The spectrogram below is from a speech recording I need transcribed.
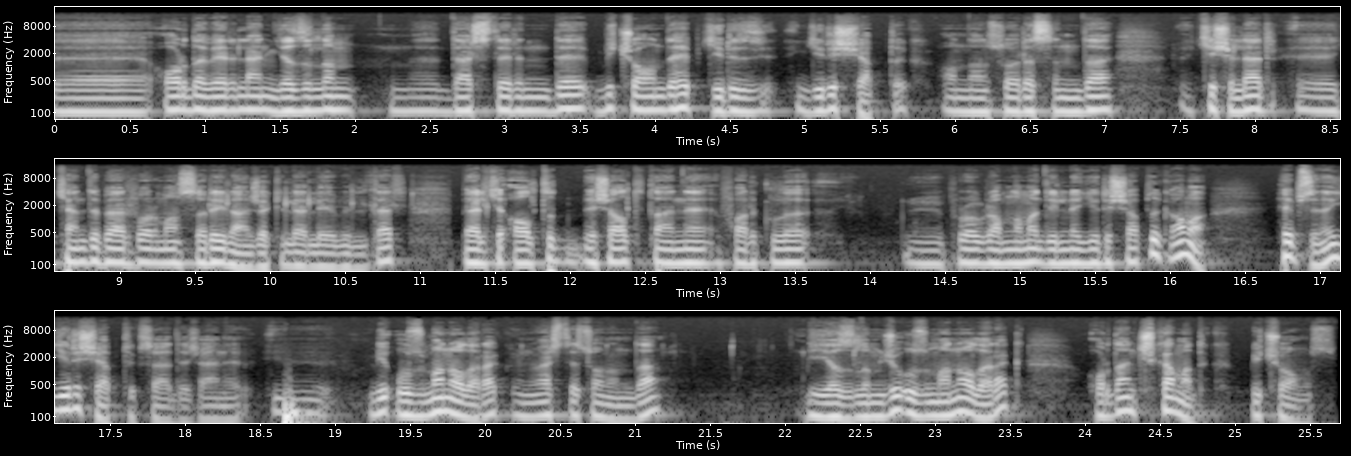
Ee, orada verilen yazılım e, derslerinde birçoğunda hep giriş, giriş yaptık. Ondan sonrasında kişiler e, kendi performanslarıyla ancak ilerleyebildiler. Belki 5-6 tane farklı e, programlama diline giriş yaptık ama hepsine giriş yaptık sadece. Yani e, bir uzman olarak üniversite sonunda bir yazılımcı uzmanı olarak oradan çıkamadık birçoğumuz.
